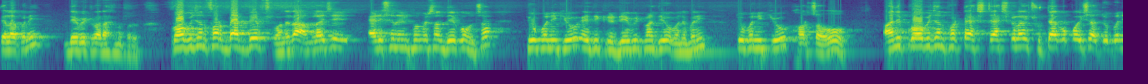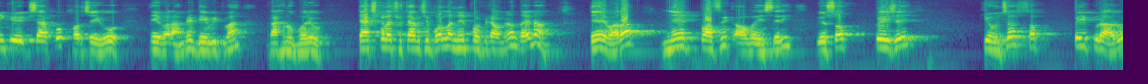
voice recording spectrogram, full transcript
त्यसलाई पनि डेबिटमा राख्नु पऱ्यो। प्रोभिजन फर ब्याड डेब्ट्स भनेर हामीलाई चाहिँ एडिसनल इन्फर्मेसन दिएको हुन्छ। त्यो पनि के हो? यदि डेबिटमा दियो भने पनि त्यो पनि के हो? खर्च हो। अनि प्रोभिजन फर ट्याक्स ट्याक्सको लागि छुट्याएको पैसा त्यो पनि के हिसाबको खर्चै हो। त्यही भएर हामीले डेबिटमा राख्नु पऱ्यो ट्याक्सको लागि छुट्याएपछि बल्ल नेट प्रफिट आउँदैन नि त होइन? त्यही भएर नेट प्रफिट अब यसरी यो सबै चाहिँ के हुन्छ? सबै कुराहरू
